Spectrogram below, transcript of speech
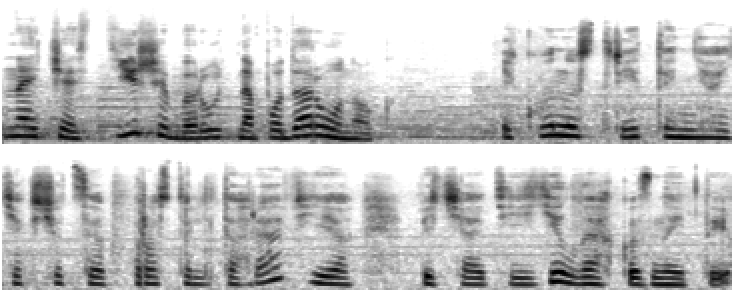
найчастіше беруть на подарунок. Ікону стрітення, якщо це просто літографія, печать, її легко знайти.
